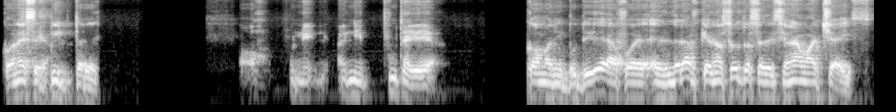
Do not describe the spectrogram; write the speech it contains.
con ese pick 3? Oh, ni, ni- ni puta idea. Como ni puta idea, fue el draft que nosotros seleccionamos a Chase.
